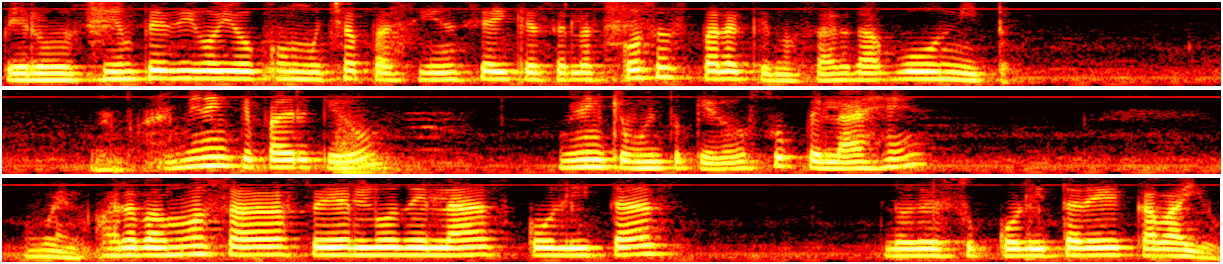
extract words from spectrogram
Pero siempre digo yo con mucha paciencia hay que hacer las cosas para que nos salga bonito. miren qué padre quedó. Miren qué bonito quedó su pelaje. Bueno, ahora vamos a hacer lo de las colitas, lo de su colita de caballo.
